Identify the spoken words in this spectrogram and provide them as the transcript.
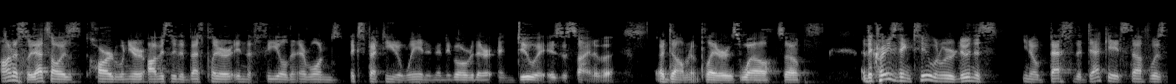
honestly, that's always hard when you're obviously the best player in the field and everyone's expecting you to win and then to go over there and do it is a sign of a, a dominant player as well. So the crazy thing too, when we were doing this, you know, best of the decade stuff was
